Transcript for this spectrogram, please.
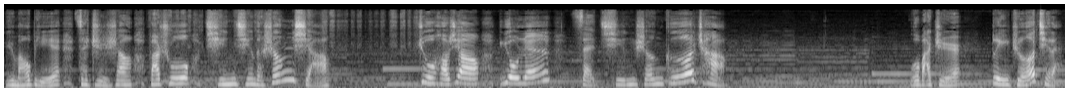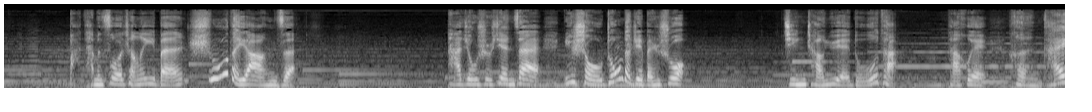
羽毛笔在纸上发出轻轻的声响，就好像有人在轻声歌唱。我把纸对折起来，把它们做成了一本书的样子。它就是现在你手中的这本书。经常阅读它，它会很开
